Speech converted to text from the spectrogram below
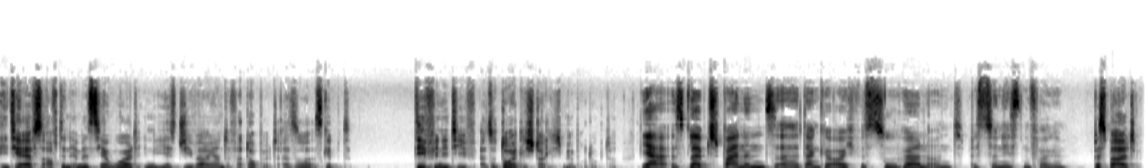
ETFs auf den MSCI World in ESG-Variante verdoppelt. Also es gibt definitiv, also deutlich, deutlich mehr Produkte. Ja, es bleibt spannend. Äh, danke euch fürs Zuhören und bis zur nächsten Folge. Bis bald.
